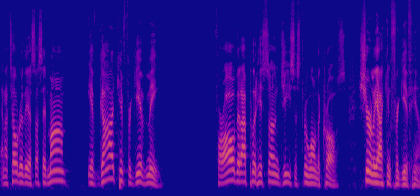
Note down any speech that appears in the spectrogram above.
And I told her this I said, Mom, if God can forgive me for all that I put his son Jesus through on the cross, surely I can forgive him.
